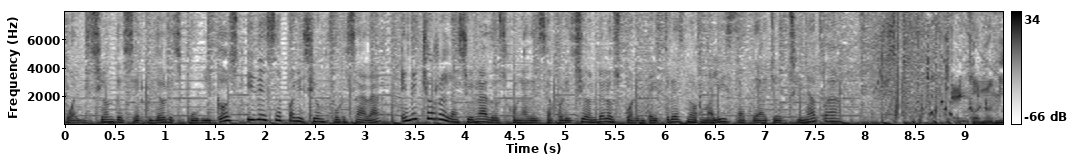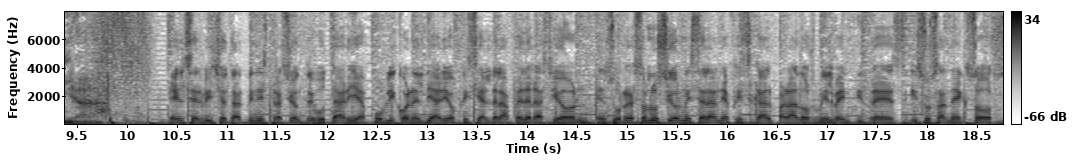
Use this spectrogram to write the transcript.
coalición de servidores públicos y desaparición forzada en hechos relacionados con la desaparición de los 43 normalistas de Ayotzinapa. Economía. El Servicio de Administración Tributaria publicó en el Diario Oficial de la Federación, en su resolución miscelánea fiscal para 2023 y sus anexos,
